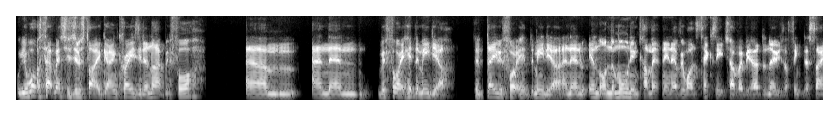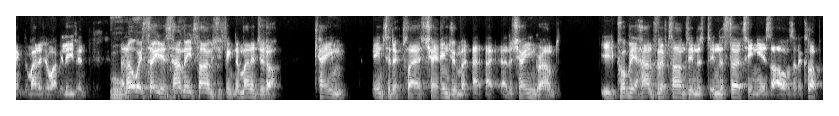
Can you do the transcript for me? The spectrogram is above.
your WhatsApp messages started going crazy the night before. Um, and then before it hit the media, the day before it hit the media, and then in, on the morning coming in, everyone's texting each other. Have you heard the news? I think they're saying the manager might be leaving. Ooh. And I always say this: How many times do you think the manager came into the players' change room at, at, at the training ground? Probably a handful of times in the in the 13 years that I was at the club,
